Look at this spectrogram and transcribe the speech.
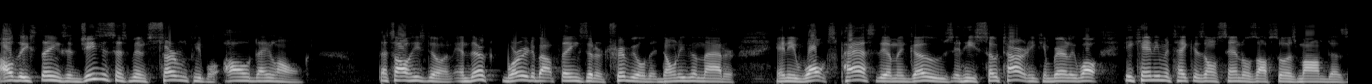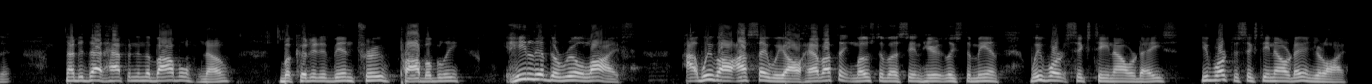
all these things. And Jesus has been serving people all day long. That's all he's doing. And they're worried about things that are trivial that don't even matter. And he walks past them and goes, and he's so tired he can barely walk. He can't even take his own sandals off, so his mom does it. Now, did that happen in the Bible? No. But could it have been true? Probably. He lived a real life. I, we've all, I say we all have. I think most of us in here, at least the men, we've worked 16 hour days. You've worked a 16 hour day in your life.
